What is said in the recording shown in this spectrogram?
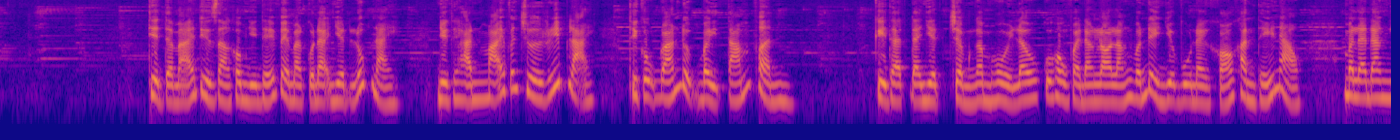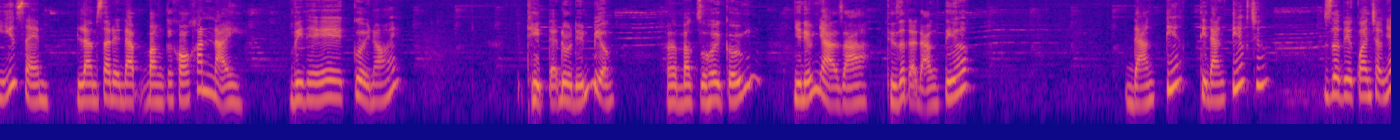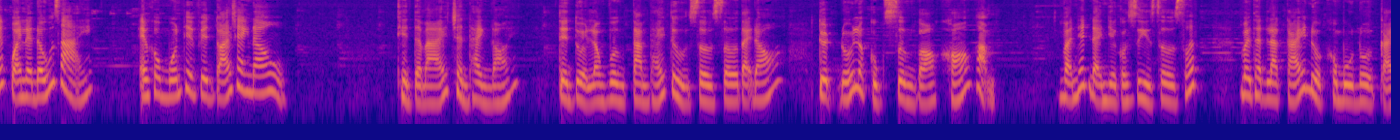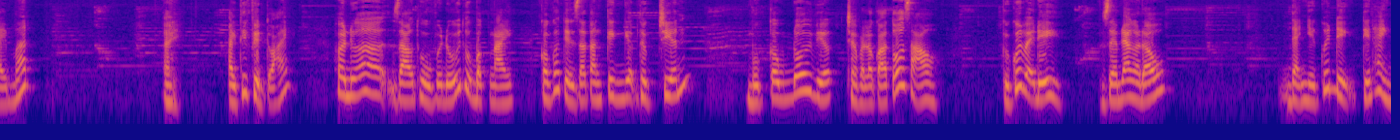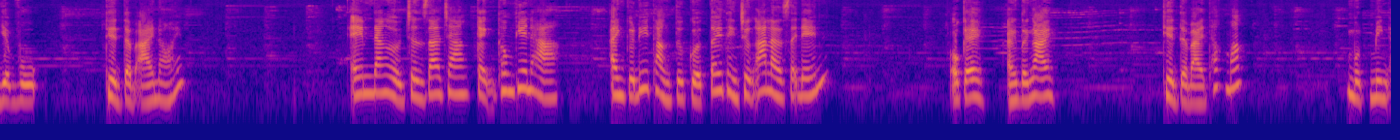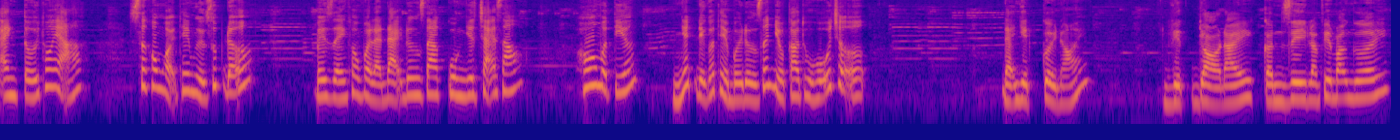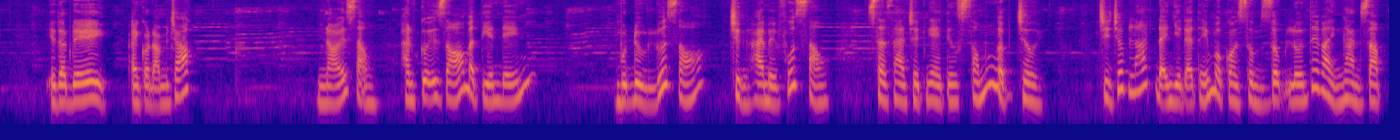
Thiền tầm ái tuy rằng không nhìn thấy vẻ mặt của đại nhiệt lúc này, nhưng thì hắn mãi vẫn chưa rip lại, thì cũng đoán được 7-8 phần. Kỳ thật đại nhiệt trầm ngâm hồi lâu cũng không phải đang lo lắng vấn đề nhiệm vụ này khó khăn thế nào, mà là đang nghĩ xem làm sao để đạp bằng cái khó khăn này. Vì thế cười nói. Thịt đã đưa đến miệng, ờ, mặc dù hơi cứng, nhưng nếu nhả ra thì rất là đáng tiếc. Đáng tiếc thì đáng tiếc chứ. Giờ việc quan trọng nhất của anh là đấu giải. Em không muốn thêm phiền toái cho anh đâu. Thiên tầm ái Trần Thành nói. Tên tuổi Long Vương Tam Thái Tử sờ sờ tại đó. Tuyệt đối là cục sừng gó khó gặm. Và nhất đại nhiên có gì sơ suất. Vậy thật là cái được không bù nổi cái mất. Ê, anh thích phiền toái. Hơn nữa, giao thủ với đối thủ bậc này còn có thể gia tăng kinh nghiệm thực chiến. Một công đôi việc chẳng phải là quá tốt sao? Cứ quyết vậy đi, em đang ở đâu? Đại nhiên quyết định tiến hành nhiệm vụ. Thiền tập ái nói. Em đang ở Trần Gia Trang cạnh Thông Thiên Hà. Anh cứ đi thẳng từ cửa Tây thành Trường An là sẽ đến. Ok, anh tới ngay. Thiền tập ái thắc mắc. Một mình anh tới thôi ạ? Sao không gọi thêm người giúp đỡ? Bây giờ anh không phải là đại đương gia cuồng như trại sao? Hô một tiếng, nhất định có thể mời được rất nhiều cao thủ hỗ trợ. Đại nhiệt cười nói. Việc nhỏ đây, cần gì làm phiền mọi người? Yên tâm đi, anh còn nắm chắc. Nói xong, hắn cưỡi gió mà tiến đến. Một đường lướt gió, chừng 20 phút sau, xa xa chợt nghe tiếng sóng ngập trời. Chỉ chốc lát đại nhiên đã thấy một con sông rộng lớn tới vài ngàn dặm.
